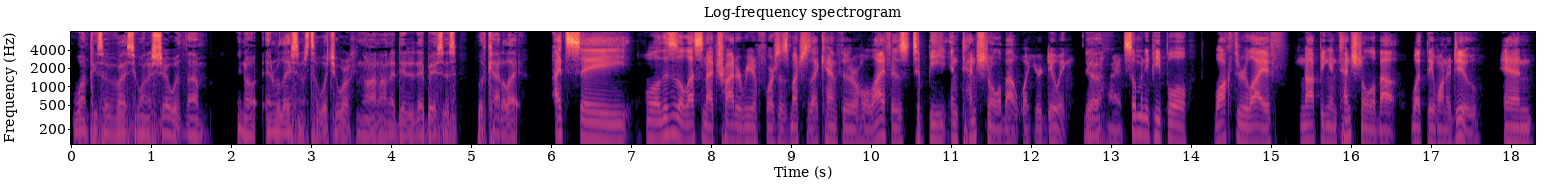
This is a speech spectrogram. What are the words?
one piece of advice you want to share with them, you know, in relations to what you're working on on a day to day basis with Catalyte? I'd say, well, this is a lesson I try to reinforce as much as I can through their whole life is to be intentional about what you're doing. Yeah. Right. So many people walk through life not being intentional about what they want to do. And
